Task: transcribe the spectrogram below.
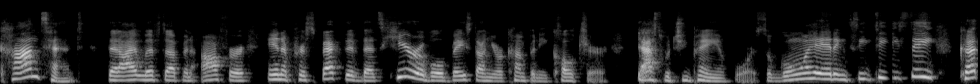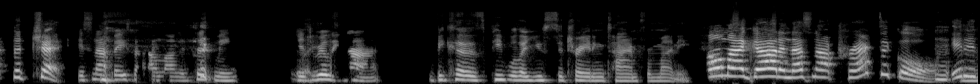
content that I lift up and offer in a perspective that's hearable based on your company culture. That's what you're paying for. So go ahead and CTC, cut the check. It's not based on how long it took me. It's right. really not because people are used to trading time for money. Oh my God. And that's not practical. Mm-mm. It is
